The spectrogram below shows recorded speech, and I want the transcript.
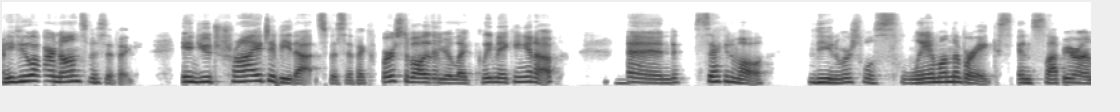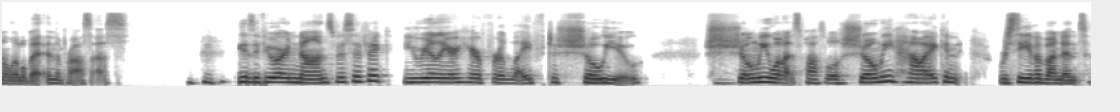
If you are non-specific and you try to be that specific, first of all, you're likely making it up. Mm-hmm. And second of all, the universe will slam on the brakes and slap you around a little bit in the process. because if you are non-specific, you really are here for life to show you, show me what's possible, show me how I can receive abundance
